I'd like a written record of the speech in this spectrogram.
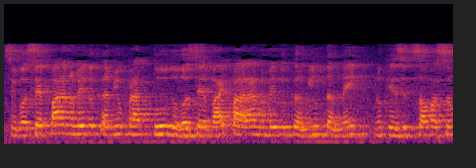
Se você para no meio do caminho para tudo, você vai parar no meio do caminho também no quesito salvação.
